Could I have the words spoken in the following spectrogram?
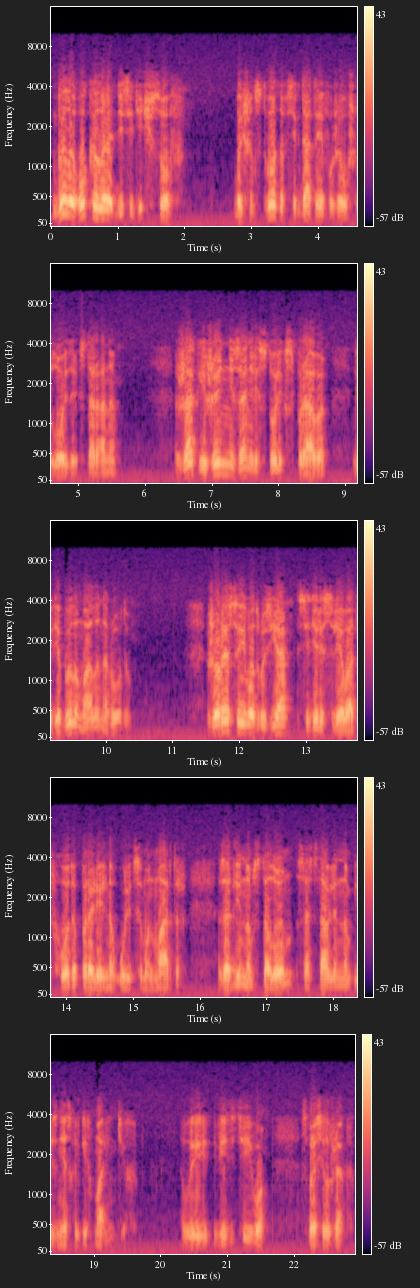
Было около десяти часов. Большинство завсегдатаев уже ушло из ресторана. Жак и Женни заняли столик справа, где было мало народу. Жорес и его друзья сидели слева от входа, параллельно улице Монмартр, за длинным столом, составленным из нескольких маленьких. «Вы видите его?» — спросил Жак.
